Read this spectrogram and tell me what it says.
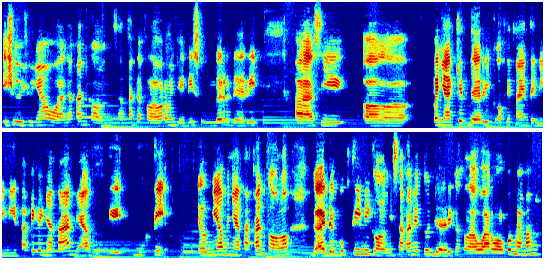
isu-isunya awalnya kan kalau misalkan kelelawar menjadi sumber dari uh, si uh, penyakit dari COVID-19 ini. Tapi kenyataannya bukti bukti ilmiah menyatakan kalau nggak ada bukti nih kalau misalkan itu dari kekelawar walaupun memang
